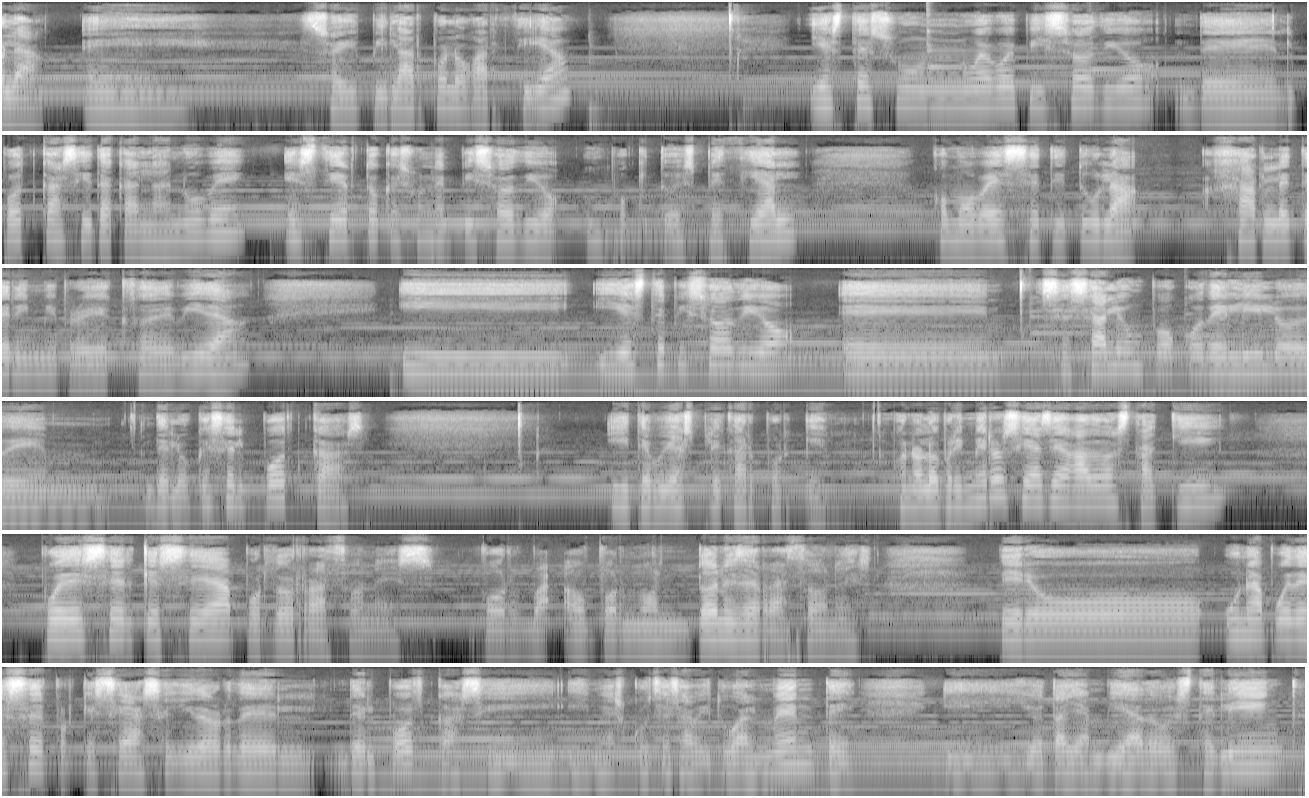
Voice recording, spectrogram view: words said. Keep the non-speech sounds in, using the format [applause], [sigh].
Hola, eh, soy Pilar Polo García y este es un nuevo episodio del podcast Itaca en la Nube. Es cierto que es un episodio un poquito especial, como ves se titula Hard Lettering mi proyecto de vida y, este episodio eh, se sale un poco del hilo de, de lo que es el podcast y te voy a explicar por qué. Bueno, lo primero si has llegado hasta aquí puede ser que sea por dos razones por, montones de razones. Pero una puede ser porque seas seguidor del, podcast y, me escuches habitualmente y yo te haya enviado este link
